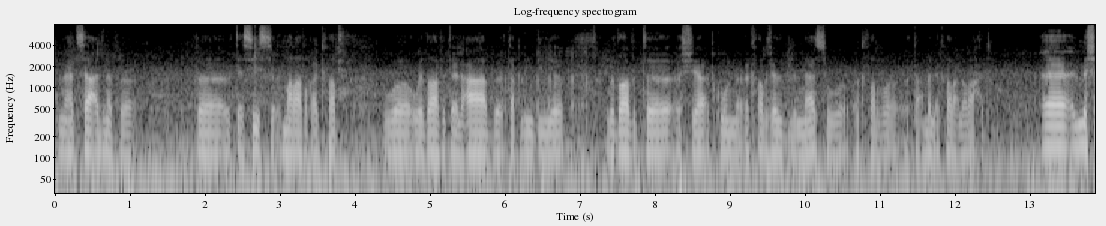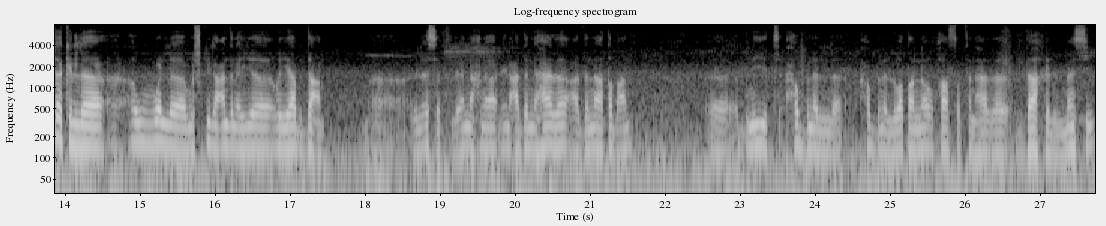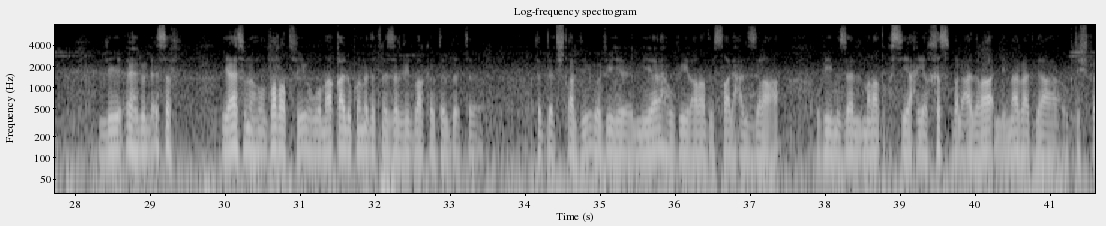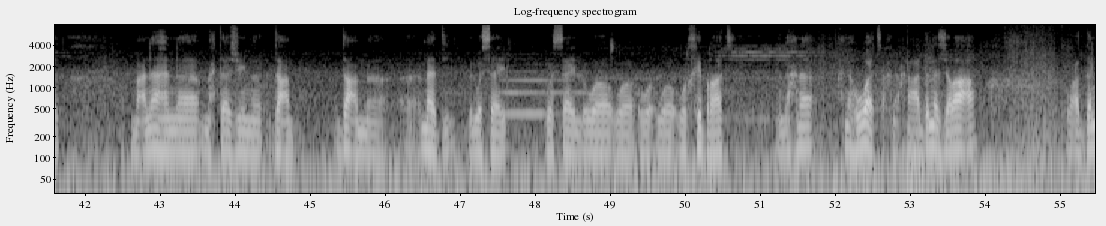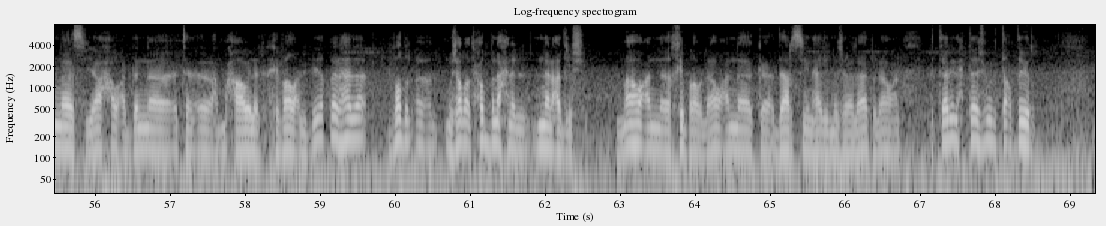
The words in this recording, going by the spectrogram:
إنها تساعدنا في في تأسيس مرافق أكثر وإضافة ألعاب تقليدية وإضافة أشياء تكون أكثر جلب للناس وأكثر تعمل أكثر على راحتهم. آه، المشاكل أول مشكلة عندنا هي غياب الدعم آه، للأسف لأن إحنا إن عدلنا هذا عدلناه طبعا آه، بنية حبنا حبنا لوطننا وخاصة هذا الداخل المنسي اللي أهله للأسف ياسف أنه منفرط فيه هو ما قال لكم مدى تنزل فيه البركة وتبدأ تبدأ تشتغل فيه وفيه المياه وفيه الأراضي الصالحة للزراعة وفيه مازال المناطق السياحية الخصبة العذراء اللي ما بعد قاع اكتشفت. معناها أن محتاجين دعم دعم مادي بالوسائل الوسائل والخبرات. إن إحنا إحنا هواة إحنا إحنا عندنا الزراعة وعدلنا السياحة وعدلنا محاولة الحفاظ على البيئة. غير هذا بفضل مجرد حبنا إحنا إن نعدل الشيء ما هو عن خبرة ولا هو عن دارسين هذه المجالات ولا هو عن بالتالي نحتاج للتأطير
